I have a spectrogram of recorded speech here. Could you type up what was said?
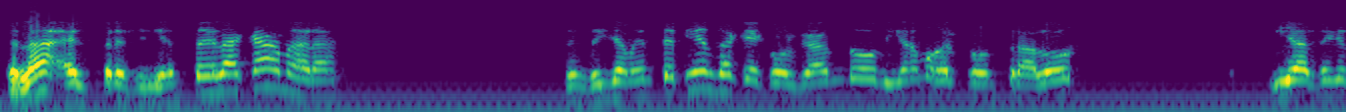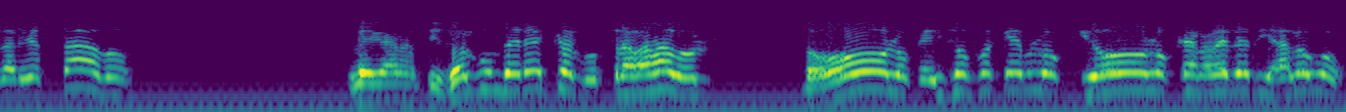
¿Verdad? El presidente de la Cámara sencillamente piensa que colgando, digamos, el Contralor y al secretario de Estado le garantizó algún derecho a algún trabajador. No, lo que hizo fue que bloqueó los canales de diálogo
